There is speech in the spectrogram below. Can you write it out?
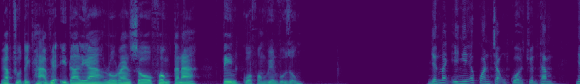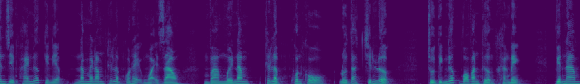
gặp Chủ tịch Hạ viện Italia Lorenzo Fontana. Tin của phóng viên Vũ Dũng. Nhấn mạnh ý nghĩa quan trọng của chuyến thăm nhân dịp hai nước kỷ niệm 50 năm thiết lập quan hệ ngoại giao và 10 năm thiết lập khuôn khổ đối tác chiến lược, Chủ tịch nước Võ Văn Thưởng khẳng định Việt Nam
